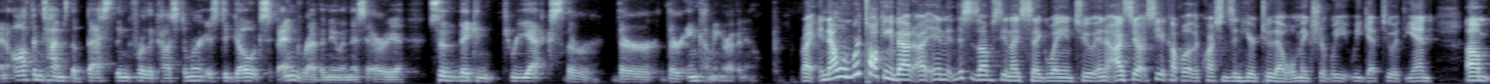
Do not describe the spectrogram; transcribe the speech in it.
And oftentimes the best thing for the customer is to go expend revenue in this area so that they can 3x their their their incoming revenue. Right. And now when we're talking about, uh, and this is obviously a nice segue into, and I see, I see a couple other questions in here too that we'll make sure we, we get to at the end. Um,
